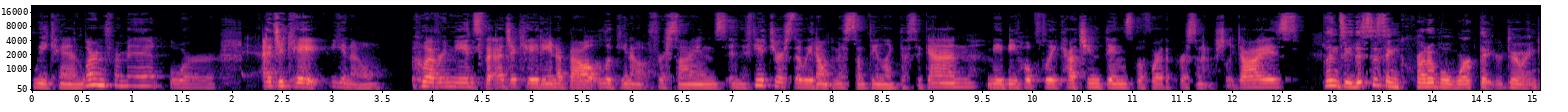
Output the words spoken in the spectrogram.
we can learn from it or educate, you know, whoever needs the educating about looking out for signs in the future so we don't miss something like this again. Maybe hopefully catching things before the person actually dies. Lyndsey, this is incredible work that you're doing.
